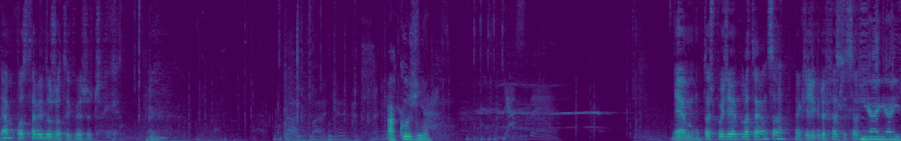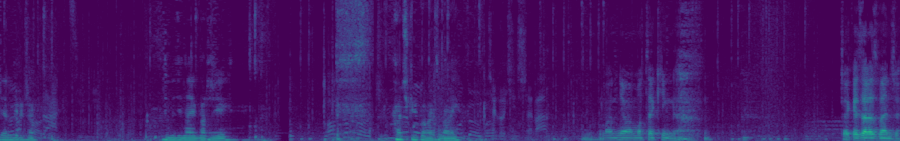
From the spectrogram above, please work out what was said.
Ja postawię dużo tych wieżyczek. Tak, panie. A kuźnia. Nie wiem, ktoś pójdzie w latająco? Jakieś gryfy czy coś? Ja, ja idę w gryfę. To będzie najbardziej. Chodź klipować dalej. Ma- Nie mam Mountain Kinga. Czekaj, zaraz będzie.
